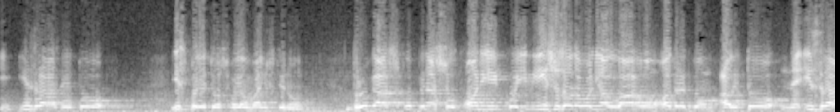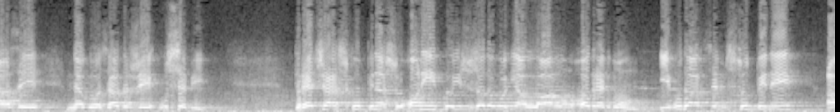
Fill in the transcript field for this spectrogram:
i izraze to, ispolje to svojom vanjštinom. Druga skupina su oni koji nisu zadovoljni Allahovom odredbom, ali to ne izraze, nego zadrže u sebi. Treća skupina su oni koji su zadovoljni Allahovom odredbom i udarcem sudbine, a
